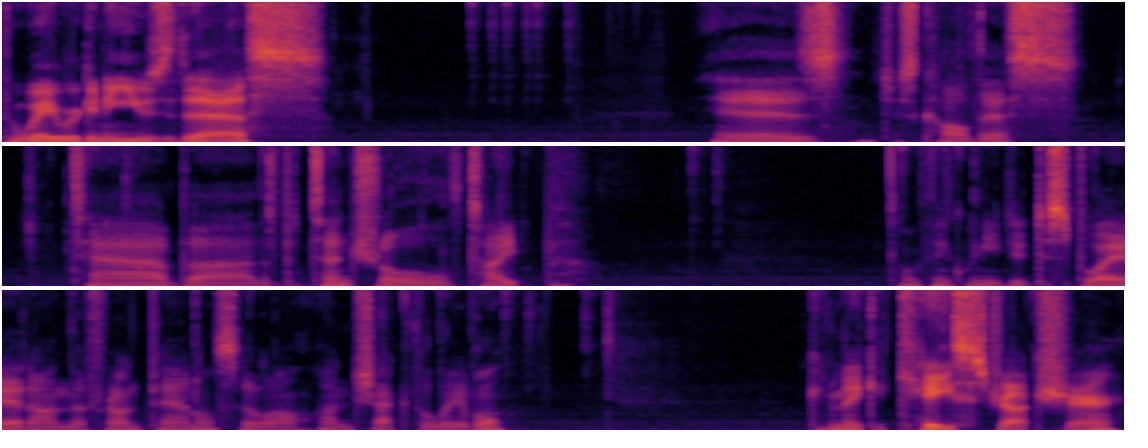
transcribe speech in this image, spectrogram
the way we're going to use this is just call this tab uh, the potential type. Don't think we need to display it on the front panel, so I'll uncheck the label. Can make a case structure,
